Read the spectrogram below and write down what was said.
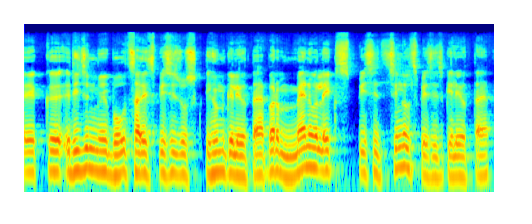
एक रीजन में बहुत सारी स्पीसीज हो सकती है, उनके लिए होता है, पर मैनुअल एक स्पीसीज सिंगल स्पीसीज के लिए होता है।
